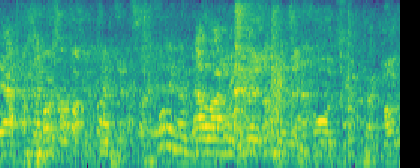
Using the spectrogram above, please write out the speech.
Yeah. I'm the most fucking fans it, so. That line we committed to the boards, like of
